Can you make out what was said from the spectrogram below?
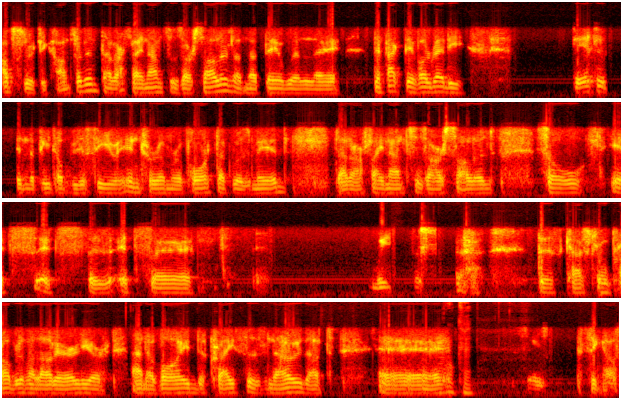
absolutely confident that our finances are solid and that they will. Uh, in fact, they've already stated in the PwC interim report that was made that our finances are solid. So it's it's it's uh, we this cash flow problem a lot earlier and avoid the crisis now that uh, Okay. is facing us,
